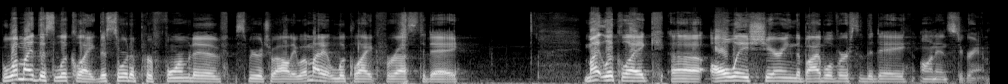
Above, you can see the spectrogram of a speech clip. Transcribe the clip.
But what might this look like, this sort of performative spirituality? What might it look like for us today? It might look like uh, always sharing the Bible verse of the day on Instagram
